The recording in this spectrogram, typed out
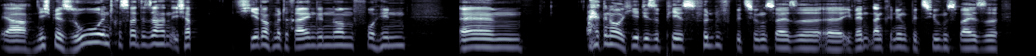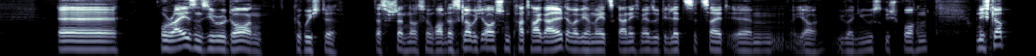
äh, ja, nicht mehr so interessante Sachen. Ich habe hier noch mit reingenommen vorhin, ähm, ja, genau, hier diese PS5 beziehungsweise äh, Eventankündigung beziehungsweise äh, Horizon Zero Dawn Gerüchte. Das stand noch so im Raum. Das ist, glaube ich, auch schon ein paar Tage alt, aber wir haben ja jetzt gar nicht mehr so die letzte Zeit ähm, ja, über News gesprochen. Und ich glaube,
